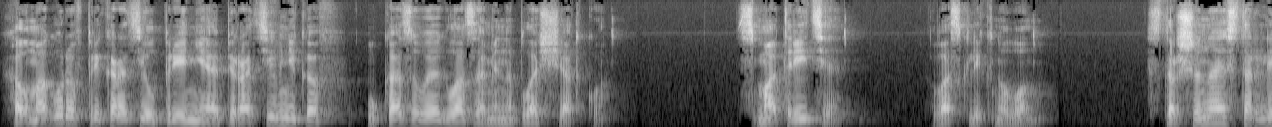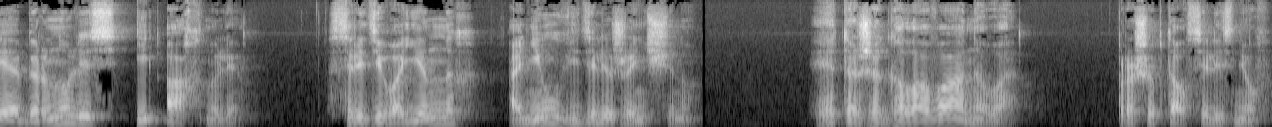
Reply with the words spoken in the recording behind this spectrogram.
Холмогоров прекратил прение оперативников, указывая глазами на площадку. «Смотрите!» – воскликнул он. Старшина и Старлей обернулись и ахнули. Среди военных они увидели женщину. «Это же Голованова!» – прошептал Селезнев.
